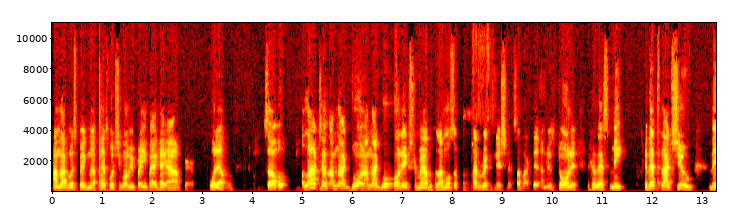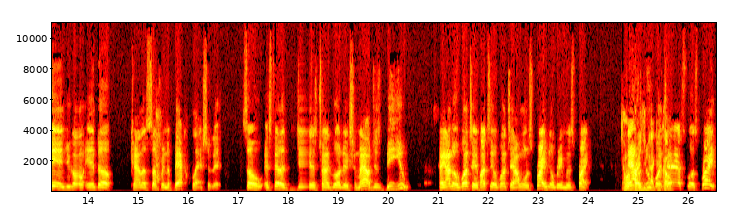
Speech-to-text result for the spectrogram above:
I'm not gonna expect nothing. That's what you want me to bring back. Hey, I don't care, whatever. So a lot of times I'm not going. I'm not going the extra mile because I want some type of recognition and something like that. I'm just doing it because that's me. If that's not you, then you're gonna end up kind of suffering the backlash of it. So instead of just trying to go the extra mile, just be you. Hey, I know Vontae. If I tell Vontae I want a sprite, he gonna bring me a sprite. I'm gonna now bring the you new back a Vontae coke. asks for a sprite.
